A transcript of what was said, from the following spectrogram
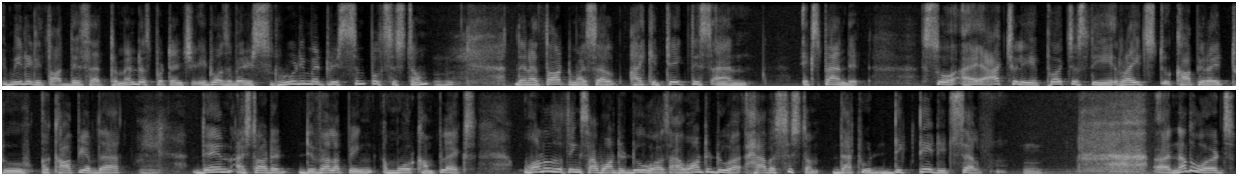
immediately thought this had tremendous potential. It was a very rudimentary, simple system. Mm-hmm. Then I thought to myself, I can take this and expand it. So I actually purchased the rights to copyright to a copy of that. Mm-hmm. Then I started developing a more complex. One of the things I wanted to do was I wanted to have a system that would dictate itself. Mm-hmm. Uh, in other words,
